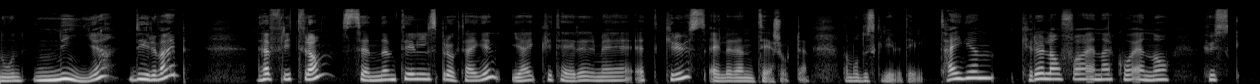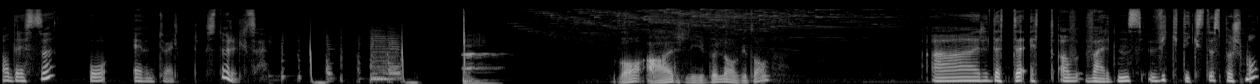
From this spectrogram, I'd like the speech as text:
noen nye dyreverb? Det er fritt fram. Send dem til Språkteigen. Jeg kvitterer med et krus eller en T-skjorte. Da må du skrive til Teigen, krøllalfa, nrk.no. Husk adresse og eventuelt størrelse. Hva er livet laget av? Er dette et av verdens viktigste spørsmål?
